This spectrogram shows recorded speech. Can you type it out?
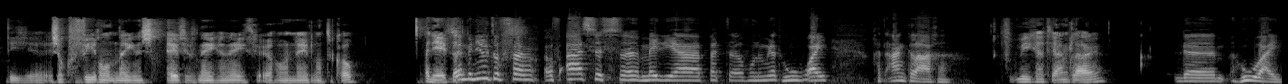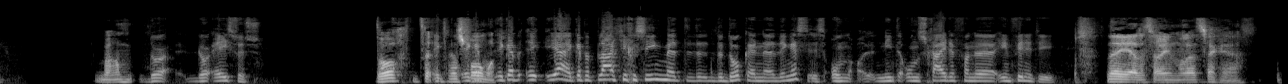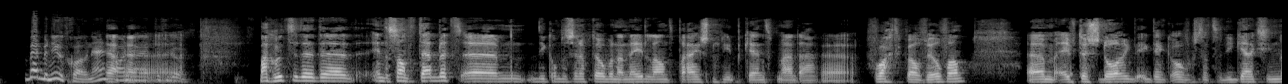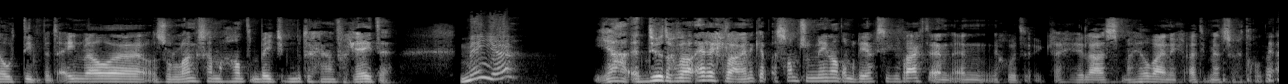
Die is ook voor 479 of 99 euro in Nederland te koop. En die heeft Ik ben benieuwd of, eh, of Asus eh, MediaPad, eh, of hoe noem je dat, Huawei, gaat aanklagen. Wie gaat die aanklagen? De Huawei, Waarom? door, door Asus. Door de Ik, ik, Transformer. heb, ik heb, ik- ja, ik heb het plaatje gezien met de, de dock en uh, dinges. Is on, niet te onderscheiden van de Infinity. Nee, ja, dat zou je inderdaad zeggen, ja. Ik ben benieuwd gewoon, hè? Ja, gewoon ja. Maar goed, de, de interessante tablet, ehm, die komt dus in oktober naar Nederland. Prijs is nog niet bekend, maar daar eh, verwacht ik wel veel van. Ehm, even tussendoor, ik, ik denk overigens dat we die Galaxy Note 10.1 wel eh, zo langzamerhand een beetje moeten gaan vergeten. Meen je? Ja, het duurt toch wel erg lang. En ik heb Samsung Nederland om reactie gevraagd. En, en goed, ik krijg helaas maar heel weinig uit die mensen getrokken.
